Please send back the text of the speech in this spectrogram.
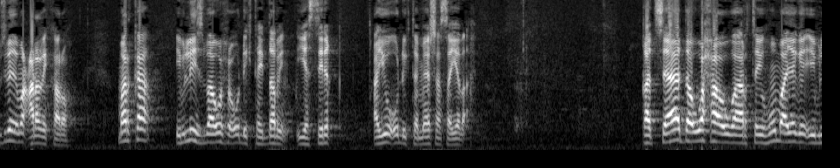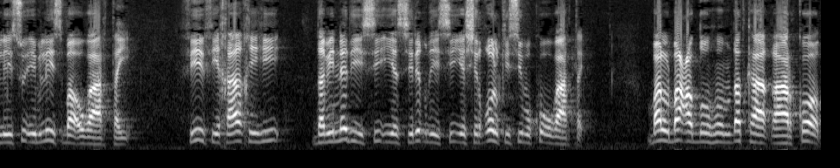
isleeda ma carari karo. Marka ibliis baa wuxuu u dhigtay dabin iyo siriq. Ayuu u dhigtay meeshaas ayada ah. Qad saada waxaa ugaartay hum ayaga ibliisu ibliis baa ugaartay fii fikhaakhihi dabinadiisii iyo siriqdiisii iyo shirqoolkiisiibuu ku ugaartay. Bal bacduhum dadkaa qaarkood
